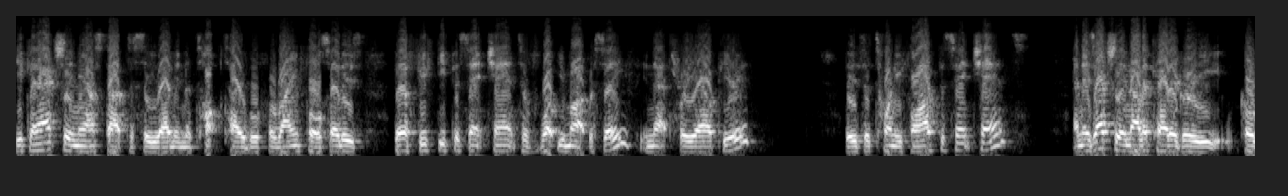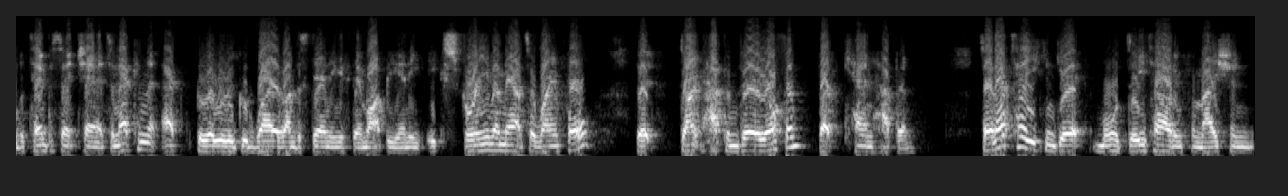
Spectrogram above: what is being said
you can actually now start to see that in the top table for rainfall. So there's the 50% chance of what you might receive in that three hour period. there's a 25% chance. And there's actually another category called the 10% chance, and that can be a really good way of understanding if there might be any extreme amounts of rainfall that don't happen very often, but can happen. So that's how you can get more detailed information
